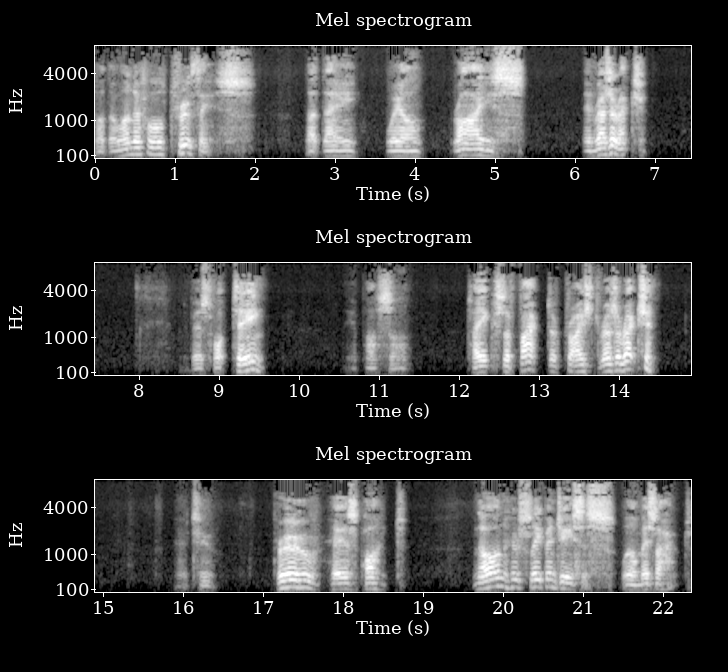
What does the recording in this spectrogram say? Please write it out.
But the wonderful truth is that they will rise in resurrection. Verse 14, the apostle takes the fact of Christ's resurrection uh, to prove his point. None who sleep in Jesus will miss out.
